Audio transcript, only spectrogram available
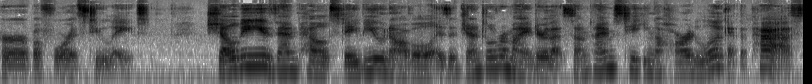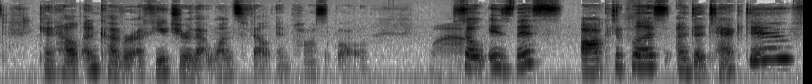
her before it's too late. Shelby Van Pelt's debut novel is a gentle reminder that sometimes taking a hard look at the past can help uncover a future that once felt impossible. wow. So, is this octopus a detective?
